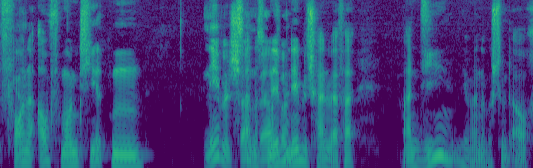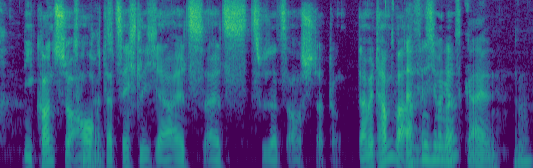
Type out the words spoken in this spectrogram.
vorne geil. aufmontierten Nebelscheinwerfer. Nebelscheinwerfer. Waren die? Die waren da bestimmt auch. Die konntest du auch tatsächlich ja als, als Zusatzausstattung. Damit haben wir Da finde ich immer ganz geil. Ne?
